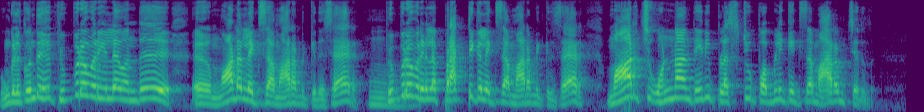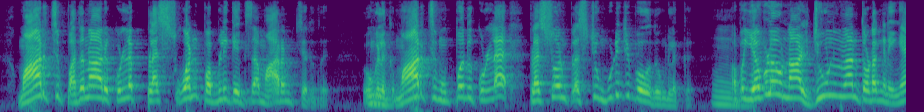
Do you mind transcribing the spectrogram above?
உங்களுக்கு வந்து பிப்ரவரியில வந்து மாடல் எக்ஸாம் ஆரம்பிக்குது சார். பிப்ரவரியில ப்ராக்டிக்கல் எக்ஸாம் ஆரம்பிக்குது சார். மார்ச் ஒன்னாம் தேதி ப்ளஸ் டூ பப்ளிக் எக்ஸாம் ஆரம்பிச்சிருது. மார்ச் பதினாறுக்குள்ள ப்ளஸ் ஒன் பப்ளிக் எக்ஸாம் ஆரம்பிச்சிருது. உங்களுக்கு மார்ச் முப்பதுக்குள்ள ப்ளஸ் ஒன் ப்ளஸ் டூ முடிஞ்சு போகுது உங்களுக்கு. அப்போ எவ்வளவு நாள்? ஜூன் தான் தொடங்குனீங்க.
